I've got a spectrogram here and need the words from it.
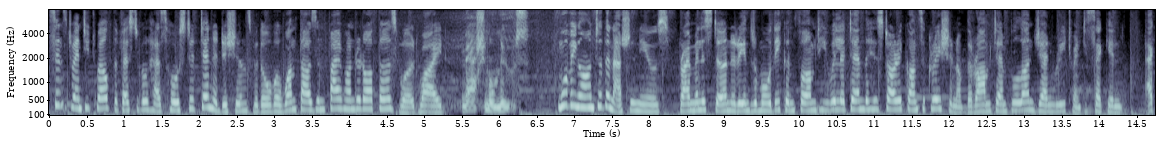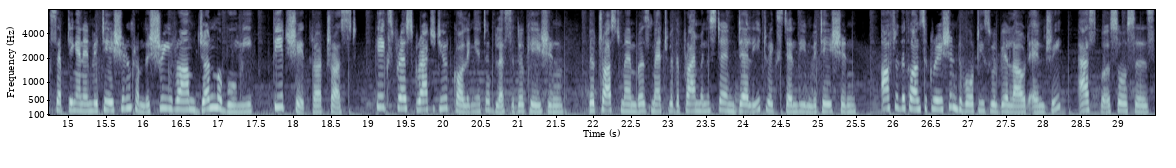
Since 2012, the festival has hosted 10 editions with over 1,500 authors worldwide. National news. Moving on to the national news, Prime Minister Narendra Modi confirmed he will attend the historic consecration of the Ram Temple on January 22nd, accepting an invitation from the Sri Ram Janmabhoomi Tirth Kshetra Trust. He expressed gratitude, calling it a blessed occasion. The trust members met with the Prime Minister in Delhi to extend the invitation. After the consecration, devotees will be allowed entry, as per sources.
